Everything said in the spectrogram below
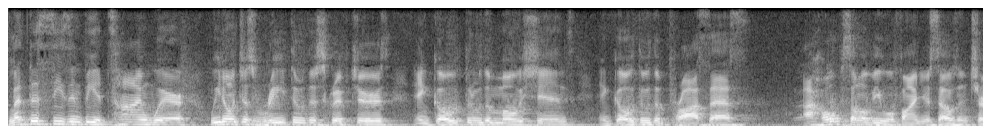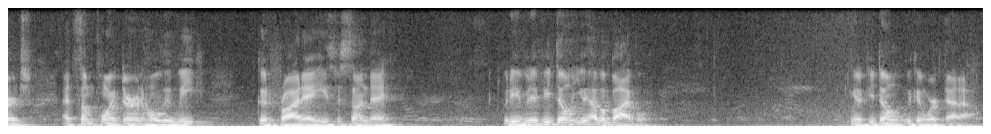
Let this season be a time where we don't just read through the scriptures and go through the motions and go through the process. I hope some of you will find yourselves in church at some point during Holy Week, Good Friday, Easter Sunday. But even if you don't, you have a Bible. And if you don't, we can work that out.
